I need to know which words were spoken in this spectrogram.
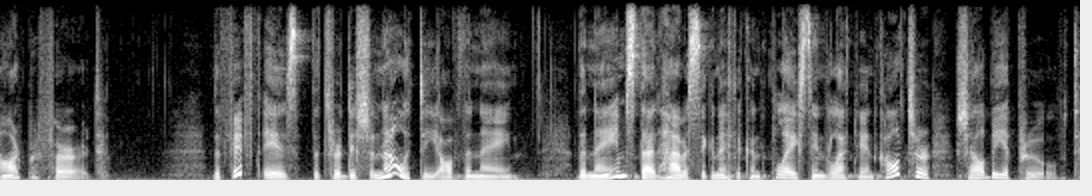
are preferred. The fifth is the traditionality of the name. The names that have a significant place in the Latvian culture shall be approved.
